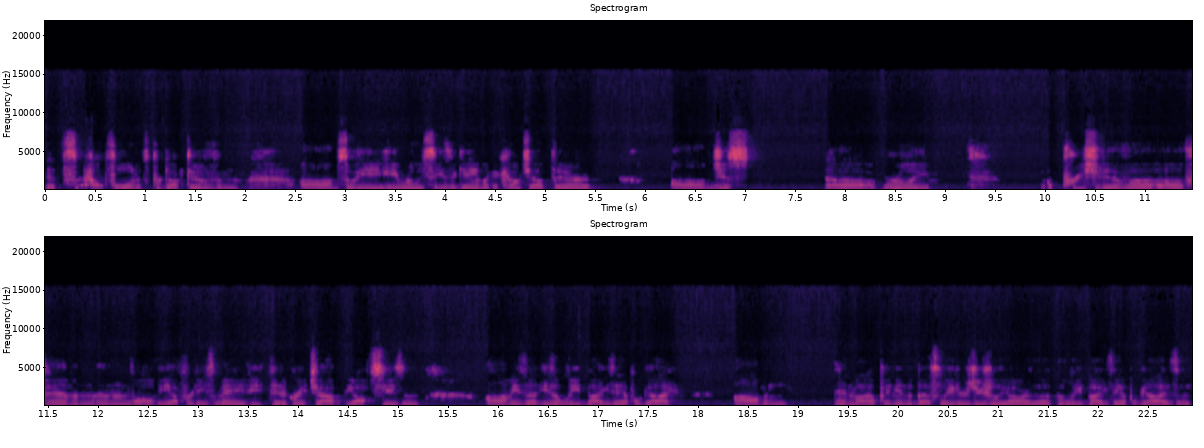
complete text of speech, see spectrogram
it's helpful and it's productive, and um, so he he really sees the game like a coach out there, and um, just uh, really appreciative uh, of him and, and, all the effort he's made. He did a great job in the off season. Um, he's a he's a lead by example guy, um, and in my opinion, the best leaders usually are the, the, lead by example guys. And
